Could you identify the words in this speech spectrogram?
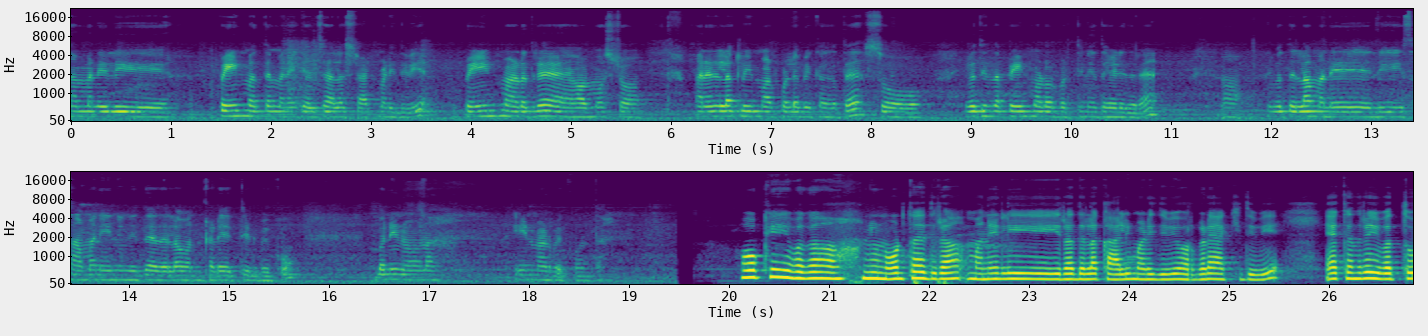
ನಮ್ಮ ಮನೇಲಿ ಪೇಂಟ್ ಮತ್ತು ಮನೆ ಕೆಲಸ ಎಲ್ಲ ಸ್ಟಾರ್ಟ್ ಮಾಡಿದ್ದೀವಿ. ಪೇಂಟ್ ಮಾಡಿದ್ರೆ ಆಲ್ಮೋಸ್ಟ್ ಮನೆಯೆಲ್ಲ ಕ್ಲೀನ್ ಮಾಡ್ಕೊಳ್ಳೇಬೇಕಾಗುತ್ತೆ. ಸೊ ಇವತ್ತಿಂದ ಪೇಂಟ್ ಮಾಡೋರು ಬರ್ತೀನಿ ಅಂತ ಹೇಳಿದ್ದಾರೆ. ಇವತ್ತೆಲ್ಲ ಮನೆಯಲ್ಲಿ ಸಾಮಾನು ಏನೇನಿದೆ ಅದೆಲ್ಲ ಒಂದು ಕಡೆ ಎತ್ತಿಡಬೇಕು. ಬನ್ನಿ ನೋಡೋಣ, ಏನು ಮಾಡಬೇಕು ಅಂತ. ಓಕೆ, ಇವಾಗ ನೀವು ನೋಡ್ತಾ ಇದ್ದೀರಾ, ಮನೇಲಿ ಇರೋದೆಲ್ಲ ಖಾಲಿ ಮಾಡಿದ್ದೀವಿ, ಹೊರಗಡೆ ಹಾಕಿದ್ದೀವಿ. ಯಾಕಂದರೆ ಇವತ್ತು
